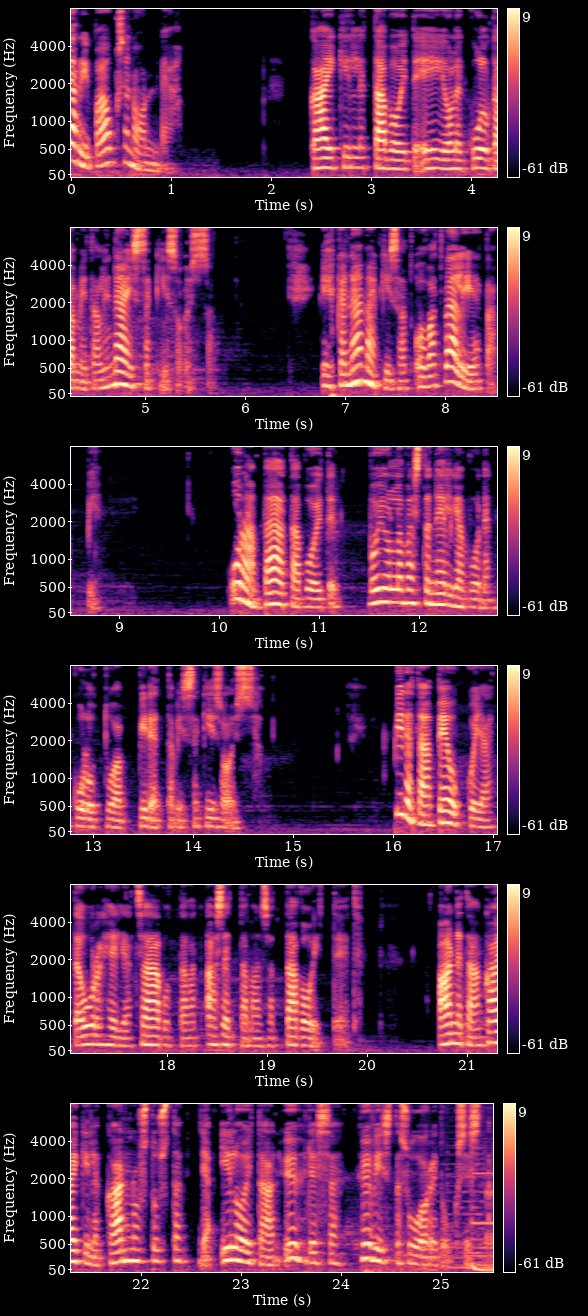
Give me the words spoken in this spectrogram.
ja ripauksen onnea. Kaikille tavoite ei ole kultamitali näissä kisoissa. Ehkä nämä kisat ovat välietappi. Uran päätavoite voi olla vasta neljän vuoden kuluttua pidettävissä kisoissa. Pidetään peukkoja, että urheilijat saavuttavat asettamansa tavoitteet. Annetaan kaikille kannustusta ja iloitaan yhdessä hyvistä suorituksista.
